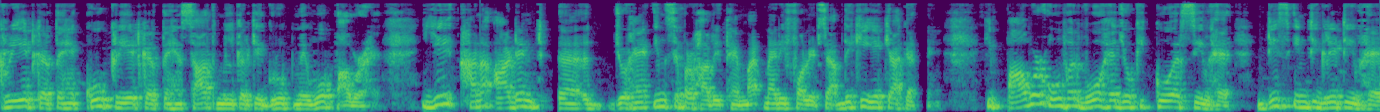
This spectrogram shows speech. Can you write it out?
क्रिएट करते हैं को क्रिएट करते हैं, साथ मिलकर के ग्रुप में वो पावर है। ये हाना आर्डेंट जो है, इनसे प्रभावित है मैरी फॉलिट से। आप देखिए ये क्या कहते हैं कि पावर ओवर वो है जो कि कोअर्सिव है डिसइंटीग्रेटिव है।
